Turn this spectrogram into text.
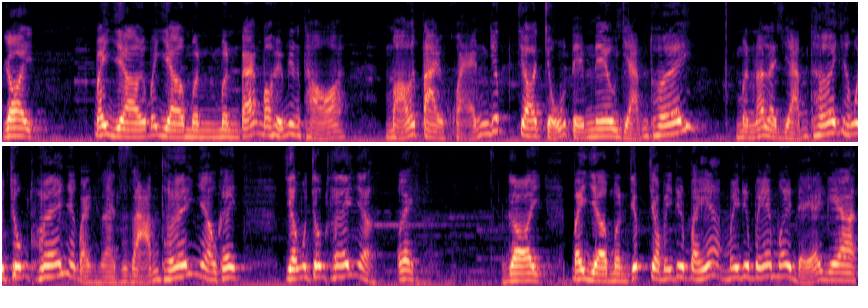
Rồi, bây giờ bây giờ mình mình bán bảo hiểm nhân thọ, mở tài khoản giúp cho chủ tiệm nail giảm thuế. Mình nói là giảm thuế chứ không có trốn thuế nha các bạn, là giảm thuế nha, ok? Chứ không có trốn thuế nha, ok? Rồi, bây giờ mình giúp cho mấy đứa bé, mấy đứa bé mới đẻ ra,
